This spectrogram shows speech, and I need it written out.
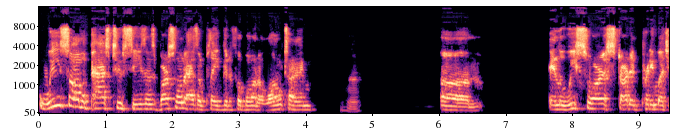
we saw the past two seasons, Barcelona hasn't played good football in a long time. Mm-hmm. Um, and Luis Suarez started pretty much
